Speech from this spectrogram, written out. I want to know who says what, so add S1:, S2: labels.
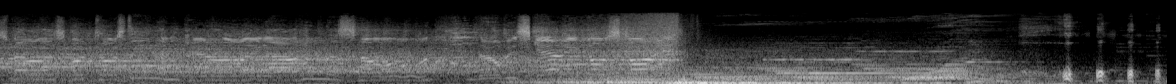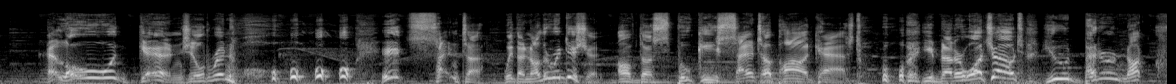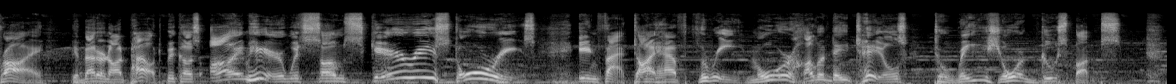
S1: marshmallows for toasting and caroling out in the snow. There'll be scary ghost stories.
S2: Hello again, children! it's Santa with another edition of the Spooky Santa Podcast. You'd better watch out! You'd better not cry! You better not pout because I'm here with some scary stories! In fact, I have three more holiday tales to raise your goosebumps.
